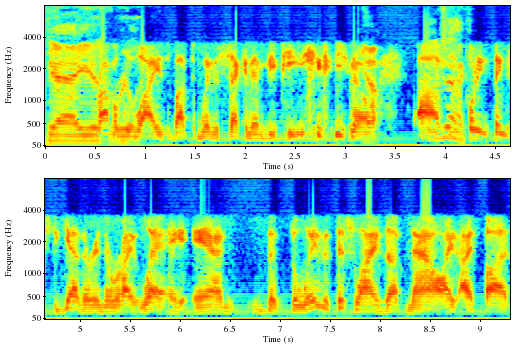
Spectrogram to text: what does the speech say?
Yeah, he is probably really. why he's about to win his second MVP. you know, yeah, uh, exactly. he's putting things together in the right way, and the the way that this lines up now, I, I thought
